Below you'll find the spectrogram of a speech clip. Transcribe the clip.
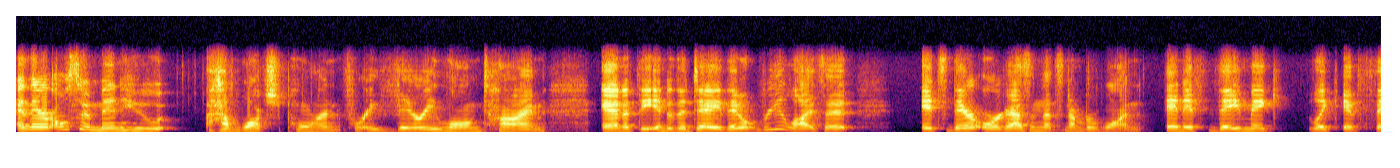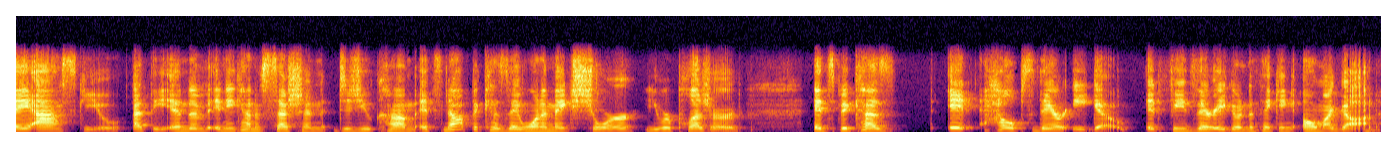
And there are also men who have watched porn for a very long time. And at the end of the day, they don't realize it. It's their orgasm that's number one. And if they make, like, if they ask you at the end of any kind of session, did you come? It's not because they want to make sure you were pleasured. It's because it helps their ego. It feeds their ego into thinking, oh my God,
